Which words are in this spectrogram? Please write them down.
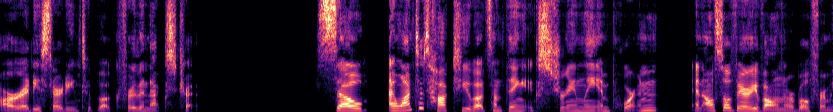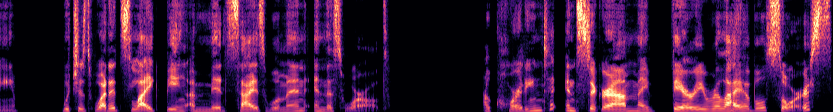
already starting to book for the next trip. So, I want to talk to you about something extremely important and also very vulnerable for me, which is what it's like being a mid sized woman in this world. According to Instagram, my very reliable source,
